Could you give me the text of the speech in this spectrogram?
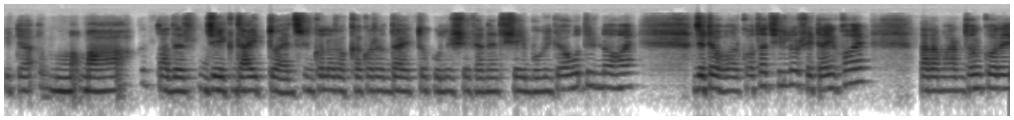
এটা মা- তাদের যে দায়িত্ব, আইন শৃঙ্খলা রক্ষা করার দায়িত্ব পুলিশ সেখানে সেই ভূমিকা অবতীর্ণ হয়। যেটা হওয়ার কথা ছিল সেটাই হয়। তারা মারধর করে।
